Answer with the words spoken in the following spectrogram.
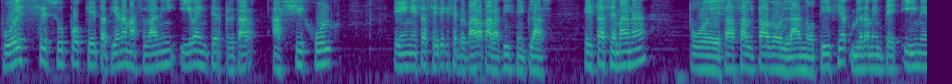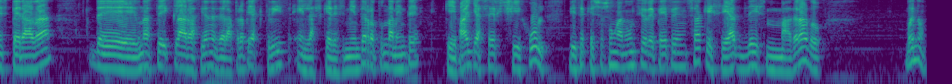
pues se supo que Tatiana Maslany iba a interpretar a She-Hulk en esa serie que se prepara para Disney Plus. Esta semana, pues ha saltado la noticia completamente inesperada de unas declaraciones de la propia actriz en las que desmiente rotundamente que vaya a ser She-Hulk. Dice que eso es un anuncio de prensa que se ha desmadrado. Bueno,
